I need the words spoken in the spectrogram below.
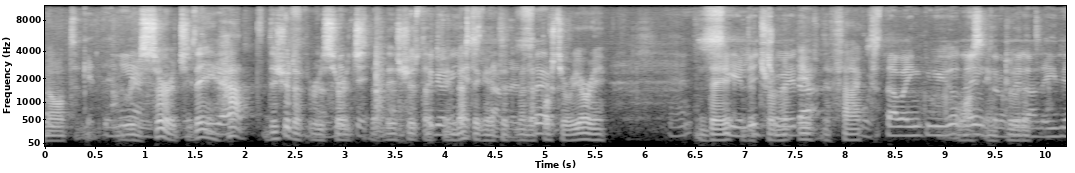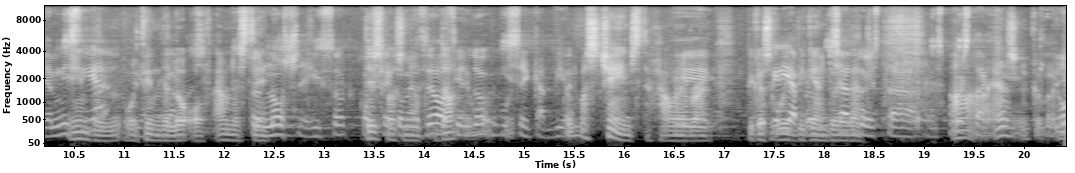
not research. They had, they should have researched, that they should have investigated when a posteriori they determined if the fact was included in the, within the law of amnesty. This was not done. It was changed, however, because we began doing that. Uh,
